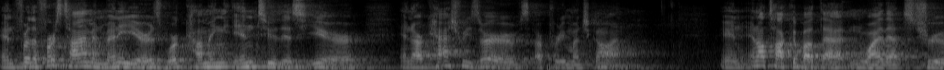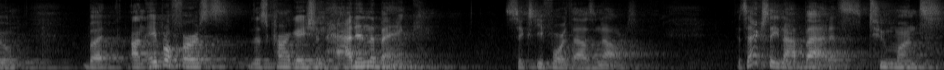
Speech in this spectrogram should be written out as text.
And for the first time in many years, we're coming into this year and our cash reserves are pretty much gone. And, and I'll talk about that and why that's true. But on April 1st, this congregation had in the bank $64,000. It's actually not bad. It's two months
